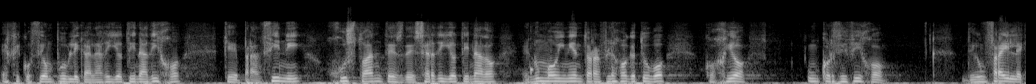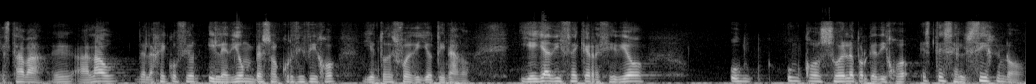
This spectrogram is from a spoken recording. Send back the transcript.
ejecución pública en la guillotina, dijo que Pranzini, justo antes de ser guillotinado, en un movimiento reflejo que tuvo, cogió un crucifijo de un fraile que estaba eh, al lado de la ejecución y le dio un beso al crucifijo y entonces fue guillotinado. Y ella dice que recibió un consuelo porque dijo, este es el signo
